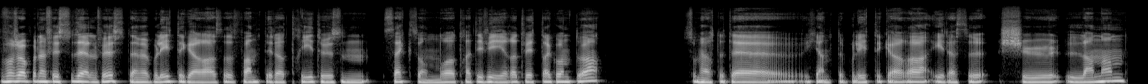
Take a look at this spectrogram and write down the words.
Så for å se på den første delen først, det med politikere, så fant de da 3634 Twitter-kontoer som hørte til kjente politikere i disse sju landene.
